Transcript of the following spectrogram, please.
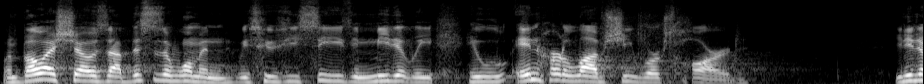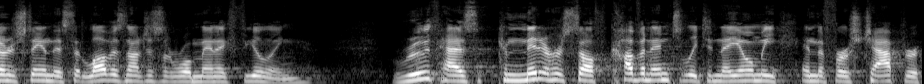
When Boaz shows up, this is a woman who he sees immediately, who in her love, she works hard. You need to understand this that love is not just a romantic feeling. Ruth has committed herself covenantally to Naomi in the first chapter,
